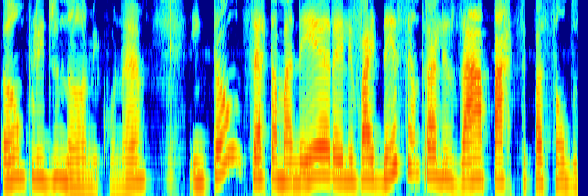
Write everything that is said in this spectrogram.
amplo e dinâmico, né? Então, de certa maneira, ele vai descentralizar a participação do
